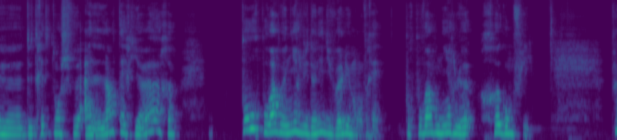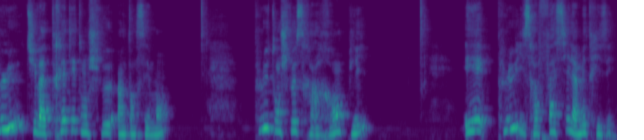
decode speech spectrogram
euh, de traiter ton cheveu à l'intérieur pour pouvoir venir lui donner du volume en vrai, pour pouvoir venir le regonfler. Plus tu vas traiter ton cheveu intensément, plus ton cheveu sera rempli et plus il sera facile à maîtriser.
